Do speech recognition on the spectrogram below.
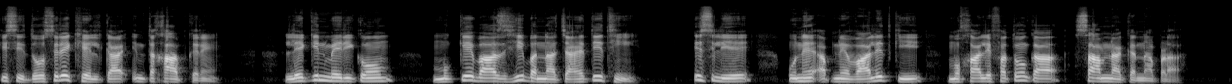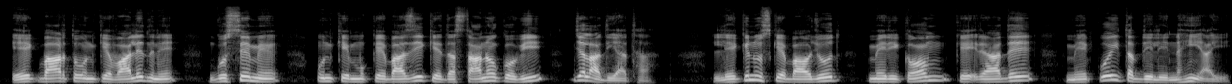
किसी दूसरे खेल का इंतखब करें। लेकिन मेरी कौम मुक्केबाज ही बनना चाहती थी, इसलिए उन्हें अपने वालिद की मुखालफतों का सामना करना पड़ा। एक बार तो उनके वालिद ने गुस्से में उनके मुक्केबाजी के दस्तानों को भी जला दिया था। लेकिन उसके बावजूद मेरी कौम के इरादे में कोई तब्दीली नहीं आई।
